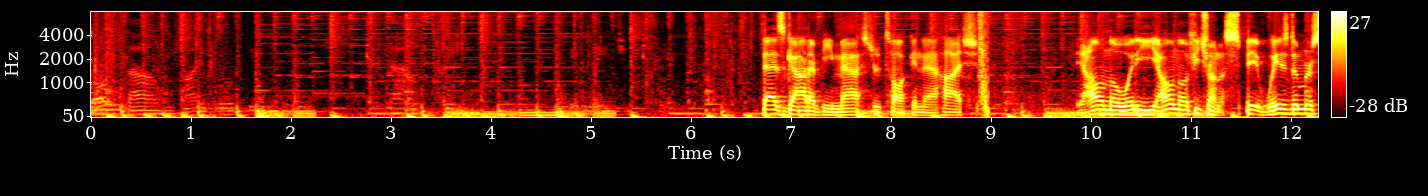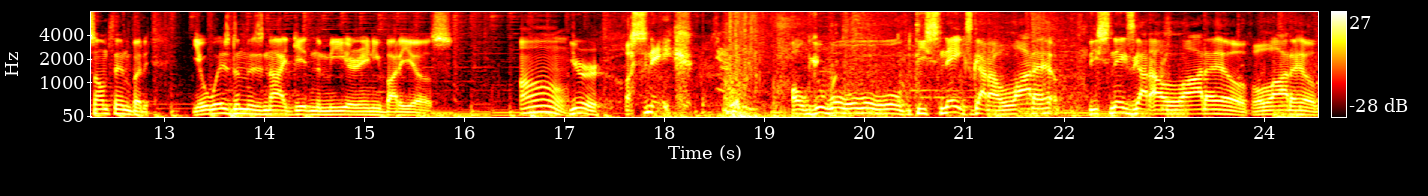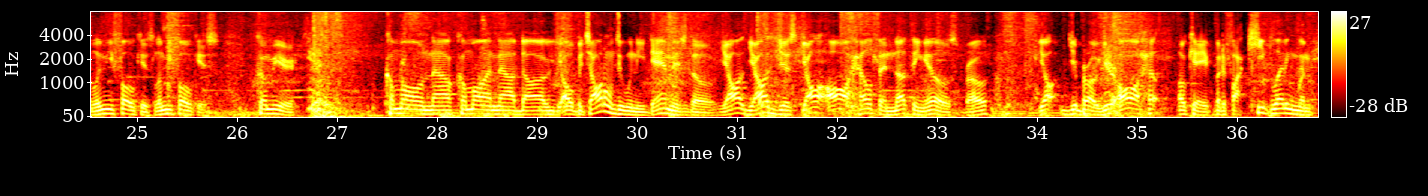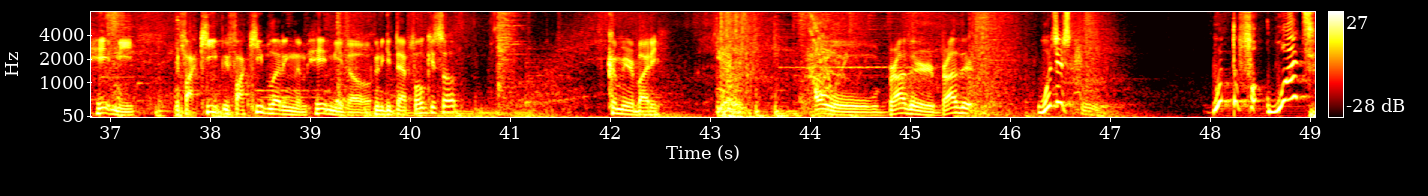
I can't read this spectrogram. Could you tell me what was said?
That's gotta be master talking that hot shit. I don't know what he, I don't know if he's trying to spit wisdom or something, but your wisdom is not getting to me or anybody else. Oh, you're a snake. Oh, you, whoa, whoa, whoa, whoa. These snakes got a lot of, these snakes got a lot of health, a lot of health. Let me focus, let me focus. Come here. Come on now, come on now, dog. Oh, but y'all don't do any damage though. Y'all, y'all just, y'all all health and nothing else, bro. Y'all, you, bro, you're all health. Okay, but if I keep letting them hit me, if I keep, if I keep letting them hit me though, I'm gonna get that focus up. Come here, buddy. Oh, brother, brother. What just? What the fuck? What?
